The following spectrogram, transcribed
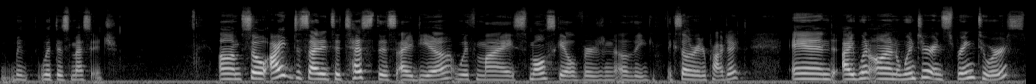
with, with this message. Um, so I decided to test this idea with my small scale version of the Accelerator project and I went on winter and spring tours.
